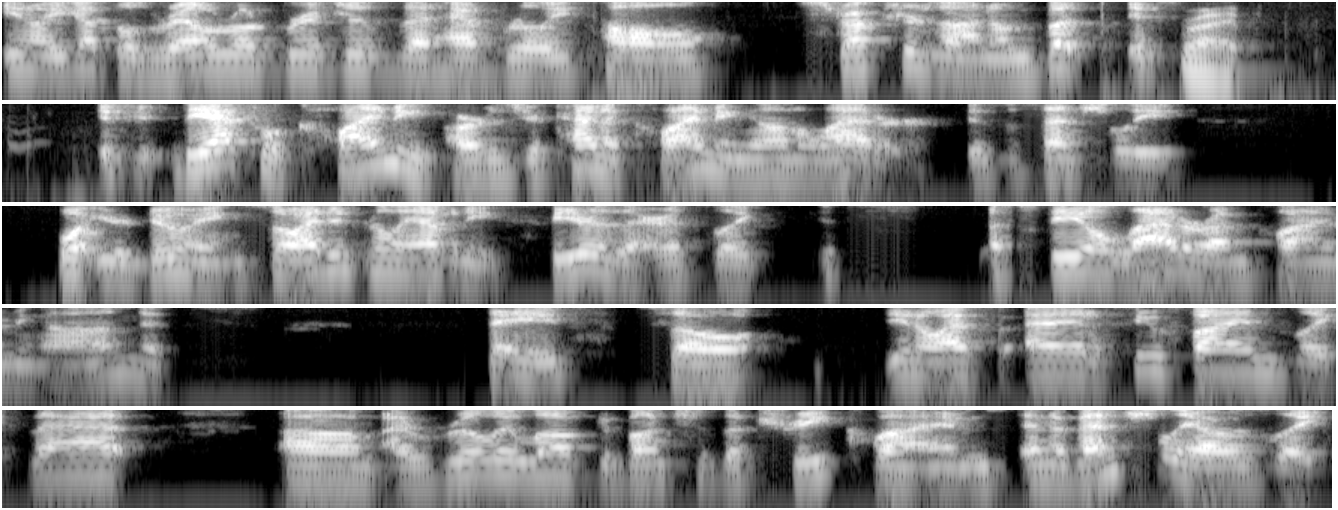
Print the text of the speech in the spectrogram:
you know, you got those railroad bridges that have really tall structures on them, but it's right if you, the actual climbing part is you're kind of climbing on a ladder is essentially what you're doing. So I didn't really have any fear there. It's like it's a steel ladder I'm climbing on. It's safe. So you know I've, I had a few finds like that. Um, I really loved a bunch of the tree climbs, and eventually I was like,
